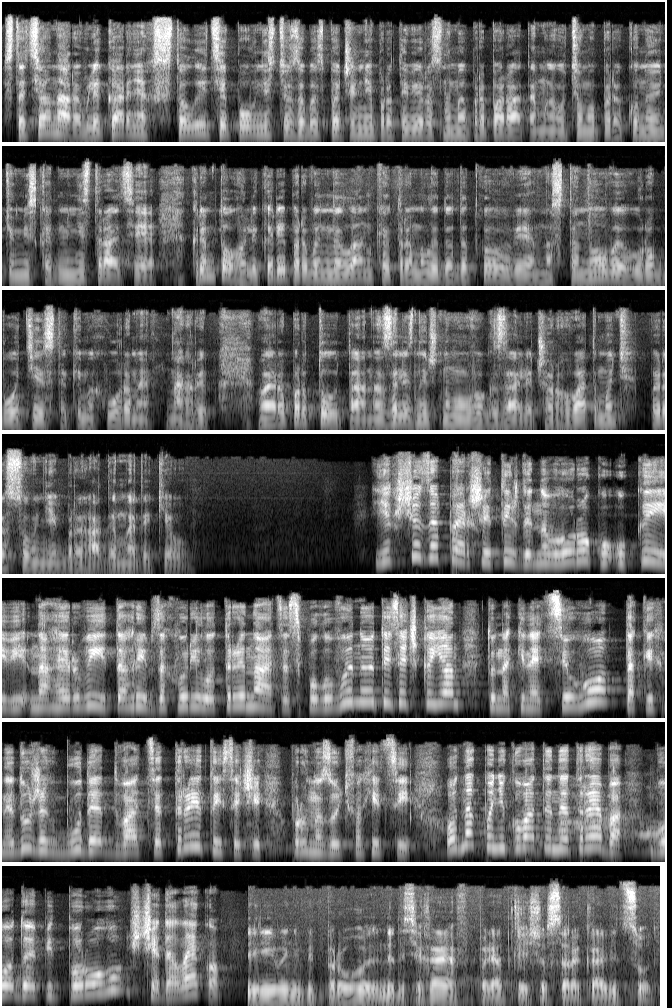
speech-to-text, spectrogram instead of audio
Стаціонари в лікарнях столиці повністю забезпечені противірусними препаратами. У цьому переконують у міській адміністрації. Крім того, лікарі первинної ланки отримали додаткові настанови у роботі з такими хворими на грип. В аеропорту та на залізничному вокзалі чергуватимуть пересувні бригади медиків. Якщо за перший тиждень Нового року у Києві на ГРВІ та грип захворіло 13,5 тисяч киян, то на кінець цього таких недужих буде 23 тисячі, прогнозують фахівці. Однак панікувати не треба, бо до підпорогу ще далеко. Рівень підпорогу не досягає в порядку ще 40%.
